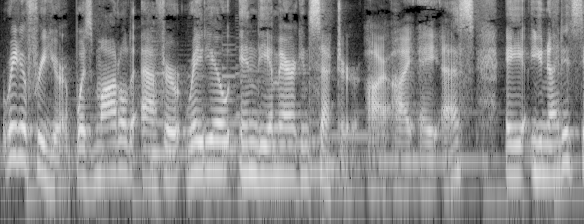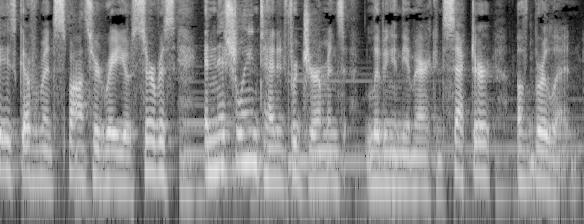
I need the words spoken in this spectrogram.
Radio Free Europe was modeled after Radio in the American Sector, RIAS, a United States government sponsored radio service initially intended for Germans living in the American sector of Berlin.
